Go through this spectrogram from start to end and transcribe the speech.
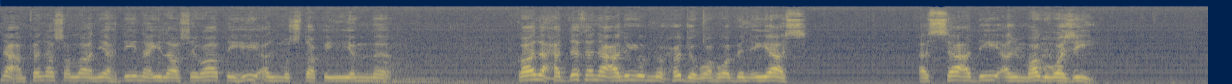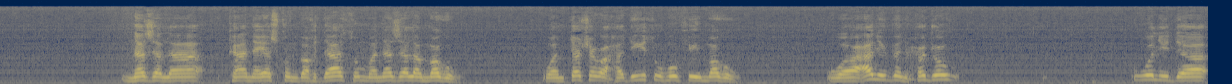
نعم فنسأل الله أن يهدينا إلى صراطه المستقيم. قال حدثنا علي بن حجر وهو بن إياس السعدي المروزي. نزل كان يسكن بغداد ثم نزل مرو وانتشر حديثه في مرو. وعلي بن حجر ولد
